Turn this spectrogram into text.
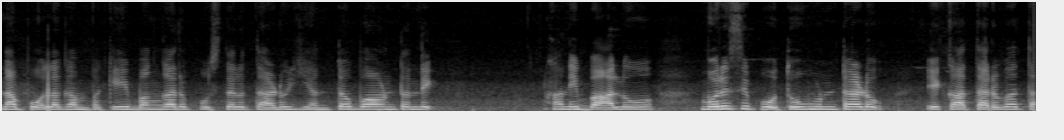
నా పూలగంపకి బంగారు పుస్తల తాడు ఎంతో బాగుంటుంది. అని బాలు మురిసిపోతూ ఉంటాడు. ఇక తర్వాత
